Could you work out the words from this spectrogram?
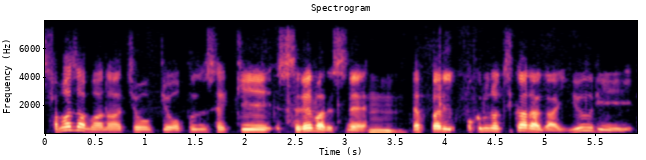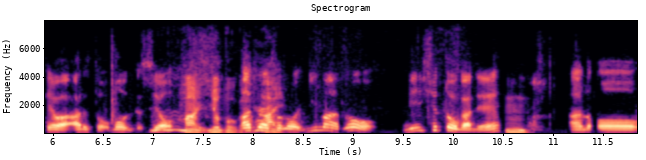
さまざまな状況を分析すればですね、うんやっぱり国民の力が有利ではあると思うんですよ。うんはい、与党が。まずはその今の民主党がね、うんあのも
